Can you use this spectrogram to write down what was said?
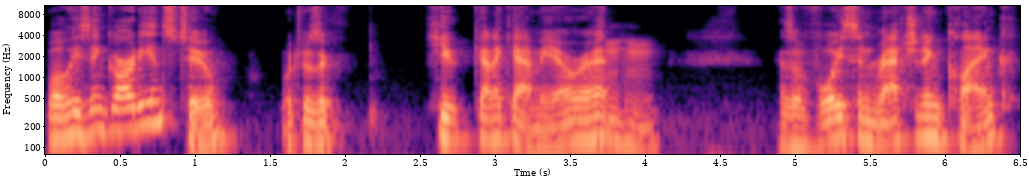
Well, he's in Guardians 2, which was a cute kind of cameo, right? hmm Has a voice in Ratchet and Clank.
